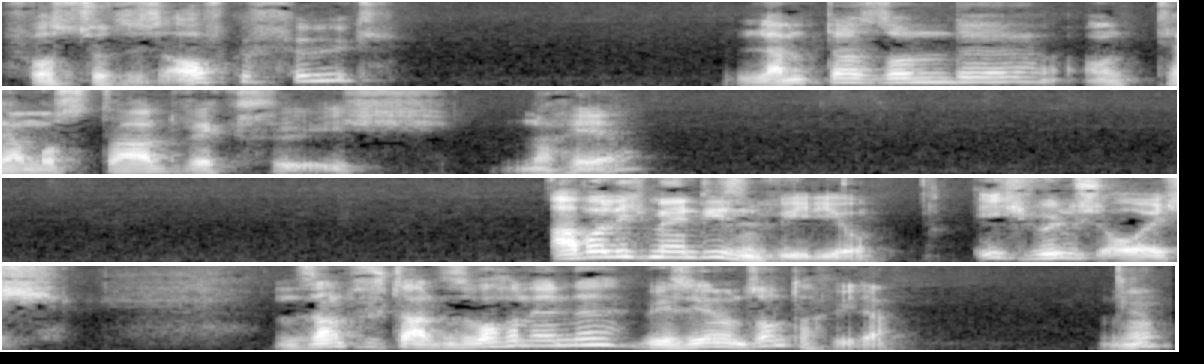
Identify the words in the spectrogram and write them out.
Frostschutz ist aufgefüllt. Lambda-Sonde und Thermostat wechsle ich nachher. Aber nicht mehr in diesem Video. Ich wünsche euch ein sanftes Start ins Wochenende. Wir sehen uns Sonntag wieder. Ja?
